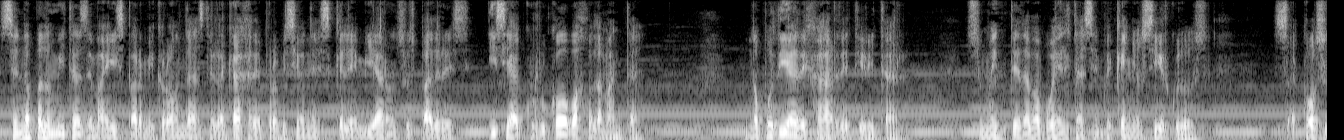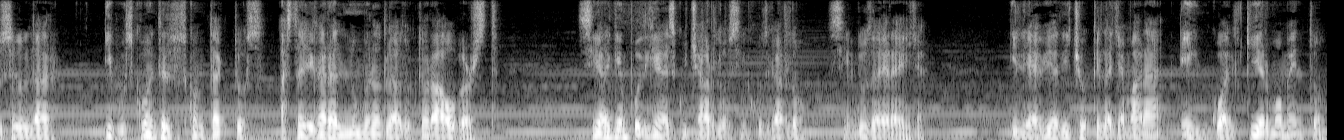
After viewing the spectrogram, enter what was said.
Cenó palomitas de maíz para microondas de la caja de provisiones que le enviaron sus padres y se acurrucó bajo la manta. No podía dejar de tiritar. Su mente daba vueltas en pequeños círculos. Sacó su celular y buscó entre sus contactos hasta llegar al número de la doctora Oberst. Si alguien podía escucharlo sin juzgarlo, sin duda era ella y le había dicho que la llamara en cualquier momento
